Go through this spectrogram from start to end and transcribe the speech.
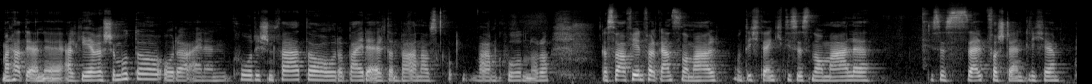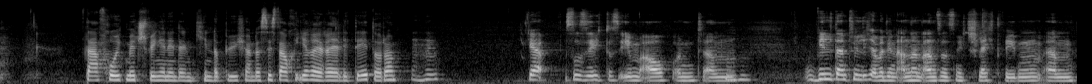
man hatte eine algerische Mutter oder einen kurdischen Vater oder beide Eltern waren, aus, waren Kurden. Oder das war auf jeden Fall ganz normal. Und ich denke, dieses Normale, dieses Selbstverständliche darf ruhig mitschwingen in den Kinderbüchern. Das ist auch ihre Realität, oder? Mhm. Ja, so sehe ich das eben auch. Und ähm, mhm. will natürlich aber den anderen Ansatz nicht schlecht reden. Ähm,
